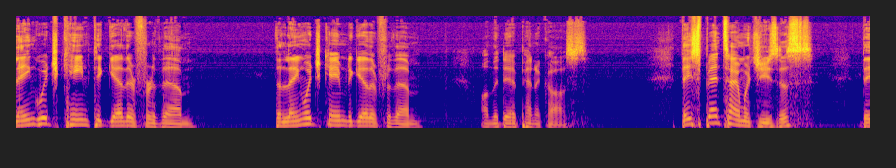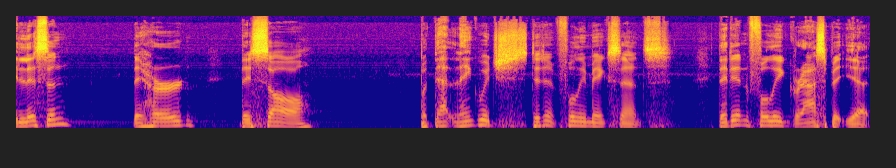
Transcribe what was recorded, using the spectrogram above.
language came together for them. The language came together for them on the day of Pentecost. They spent time with Jesus. They listened, they heard, they saw, but that language didn't fully make sense. They didn't fully grasp it yet.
